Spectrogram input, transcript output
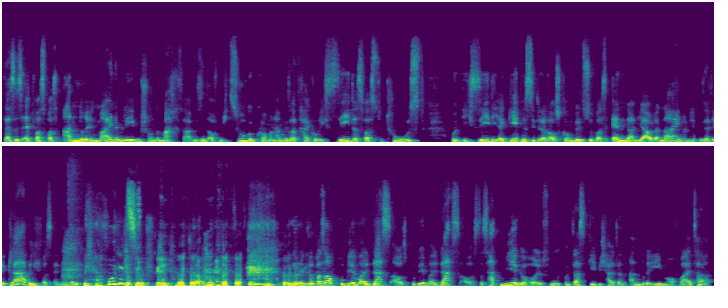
das ist etwas, was andere in meinem Leben schon gemacht haben. Die sind auf mich zugekommen und haben gesagt, Heiko, ich sehe das, was du tust und ich sehe die Ergebnisse, die da rauskommen. Willst du was ändern, ja oder nein? Und ich habe gesagt, ja klar will ich was ändern, weil ich bin ja unzufrieden damit. Und dann habe ich gesagt, pass auf, probier mal das aus, probier mal das aus. Das hat mir geholfen und das gebe ich halt an andere eben auch weiter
